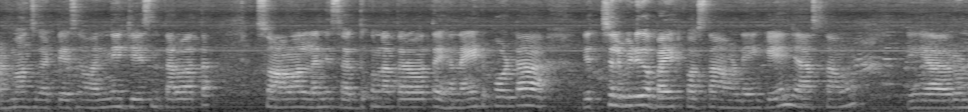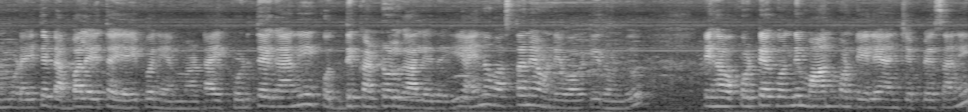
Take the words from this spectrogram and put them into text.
అడ్వాన్స్ కట్టేసాం అన్నీ చేసిన తర్వాత సామాన్లన్నీ సర్దుకున్న తర్వాత ఇక నైట్ పూట విడిగా బయటకు వస్తామండి ఇంకేం చేస్తాము? ఇక రెండు మూడు అయితే డబ్బాలు అయితే అవి అయిపోయినాయి అనమాట అవి కొడితే కానీ కొద్ది కంట్రోల్ కాలేదు అవి. అయినా వస్తానే ఉండేవి ఒకటి రెండు. ఇక కొట్టే కొంది మానుకుంటేలే అని చెప్పేసి అని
